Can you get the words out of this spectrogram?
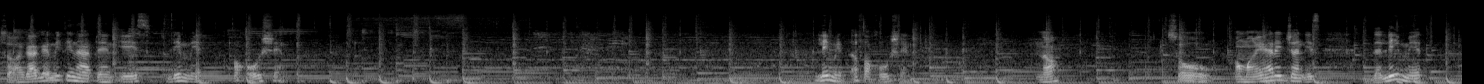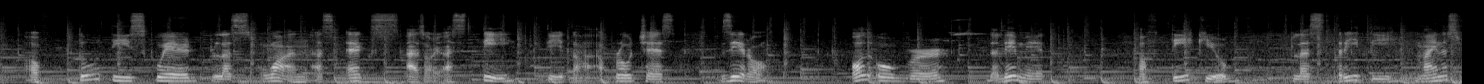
So, ang gagamitin natin is limit of a quotient. Limit of a quotient. No? So, ang mangyayari dyan is the limit of 2t squared plus 1 as x, ah sorry, as t, t ito ha, approaches 0 all over the limit of t cubed plus 3t minus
